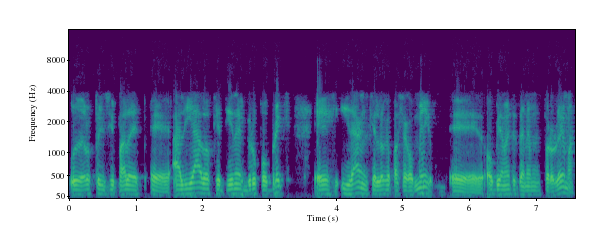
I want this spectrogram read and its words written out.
uno de los principales eh, aliados que tiene el grupo BRIC es Irán, que es lo que pasa conmigo. Eh, obviamente tenemos un problema.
